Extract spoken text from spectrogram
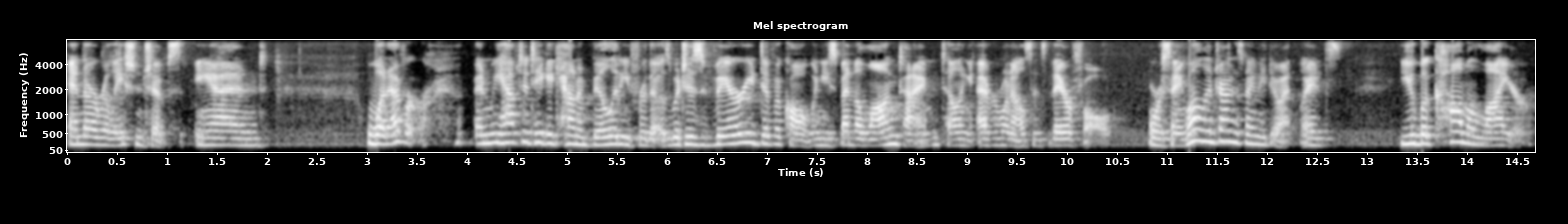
and our relationships and whatever. And we have to take accountability for those, which is very difficult when you spend a long time telling everyone else it's their fault or saying, well, the drugs made me do it. It's, you become a liar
